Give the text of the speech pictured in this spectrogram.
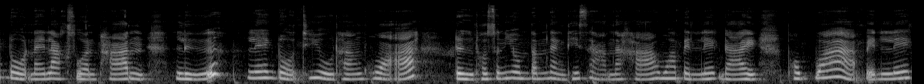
ขโดดในหลักส่วนพันหรือเลขโดดที่อยู่ทางขวา หรือทศนิยมตำแหน่งที่ 3 นะคะ ว่าเป็นเลขใด พบว่าเป็นเลข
